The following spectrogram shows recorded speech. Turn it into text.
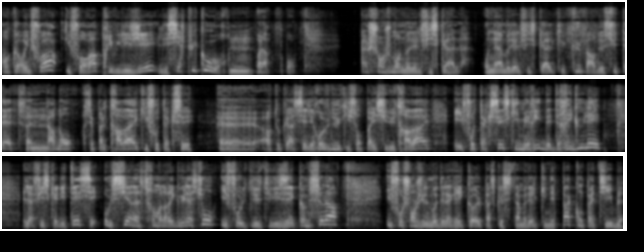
encore une fois, il faudra privilégier les circuits courts. Mhm. Voilà. Bon un changement de modèle fiscal. On a un modèle fiscal qui est cul par-dessus tête. Enfin, Pardon, c'est pas le travail qu'il faut taxer. Euh, en tout cas, c'est les revenus qui ne sont pas issus du travail, et il faut taxer ce qui mérite d'être régulé. la fiscalité, c'est aussi un instrument de régulation. Il faut l'utiliser comme cela. Il faut changer le modèle agricole parce que c'est un modèle qui n'est pas compatible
